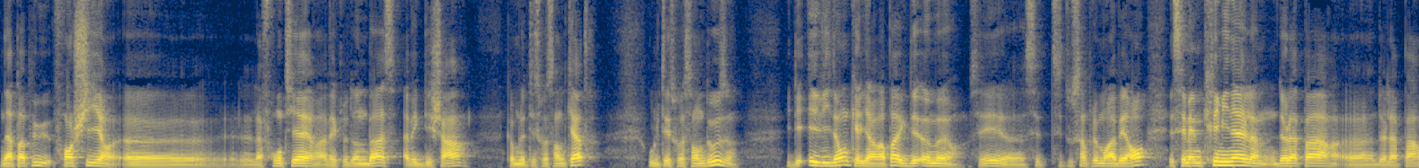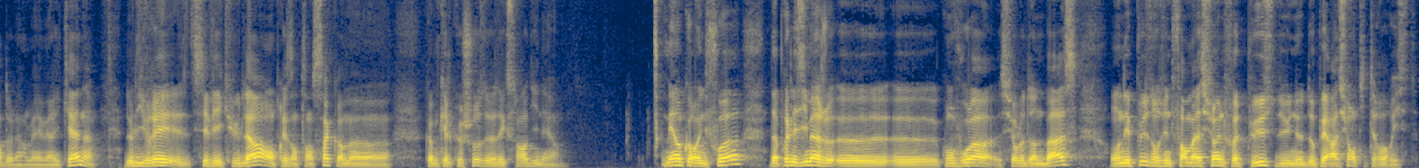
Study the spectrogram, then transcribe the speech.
n'a pas pu franchir euh, la frontière avec le Donbass avec des chars, comme le T-64 ou le T-72, il est évident qu'elle n'y arrivera pas avec des Hummers. Euh, c'est tout simplement aberrant. Et c'est même criminel de la part de l'armée américaine de livrer ces véhicules-là en présentant ça comme, comme quelque chose d'extraordinaire. Mais encore une fois, d'après les images euh, euh, qu'on voit sur le Donbass, on est plus dans une formation, une fois de plus, d'opération antiterroriste.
